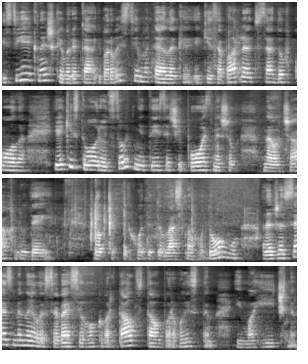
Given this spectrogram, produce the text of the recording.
Із цієї книжки вилітають барвисті метелики, які забарвлюють все довкола, які створюють сотні тисячі посмішок на очах людей. Хлопчик підходить до власного дому, але вже все змінилося. Весь його квартал став барвистим і магічним.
